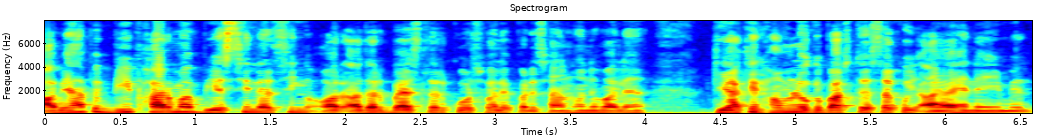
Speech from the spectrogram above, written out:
अब यहाँ पे बी फार्मा बीएससी नर्सिंग और अदर बैचलर कोर्स वाले परेशान होने वाले हैं कि आखिर हम लोग के पास तो ऐसा कोई आया है नहीं ईमेल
